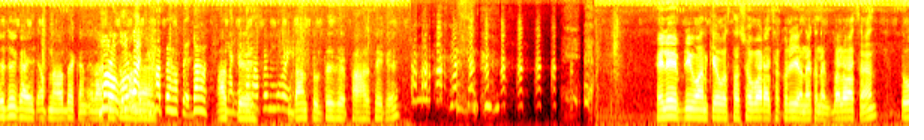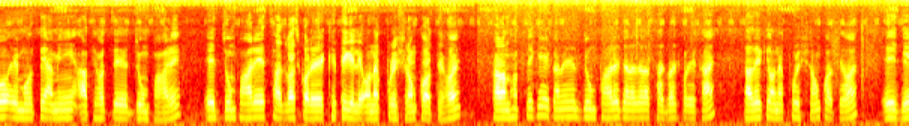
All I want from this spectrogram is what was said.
এই যে গাইজ আপনারা দেখেন এরা মরো কিন্তু ঘর মানে আজকে মানে তুলতেছে পাহাড় থেকে। হ্যালো এভরিওয়ান কি অবস্থা? সবার আশা করি অনেক অনেক ভালো আছেন। তো এই মুহূর্তে আমি আছি হচ্ছে জুম পাহাড়ে। এই জুম পাহাড়ে চাষবাস করে খেতে গেলে অনেক পরিশ্রম করতে হয়। কারণ হচ্ছে কি এখানে জুম পাহাড়ে যারা যারা চাষবাস করে খায় তাদেরকে অনেক পরিশ্রম করতে হয়। এই যে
